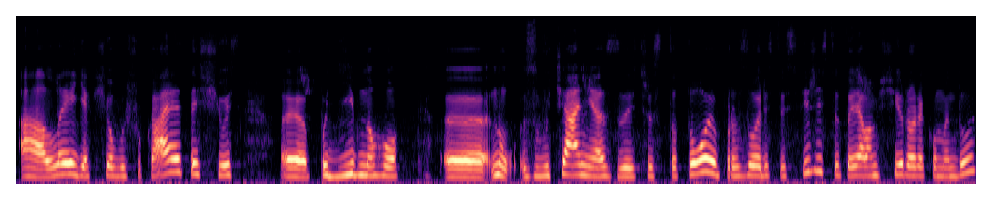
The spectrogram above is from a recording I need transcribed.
Але якщо ви шукаєте щось е, подібного, е, ну, звучання з чистотою, прозорістю, свіжістю, то я вам щиро рекомендую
